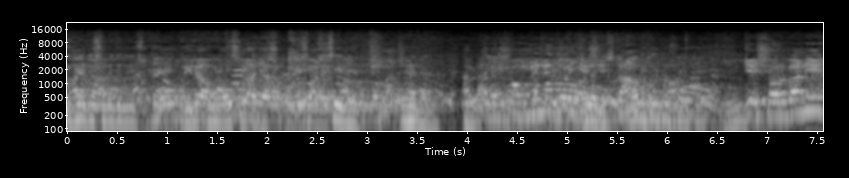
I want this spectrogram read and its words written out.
এখানে তো ছবি তুলে বৌদিরা বৌরা যারা পরিবারে তাদের সম্মিলিত যে সর্বাণীর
